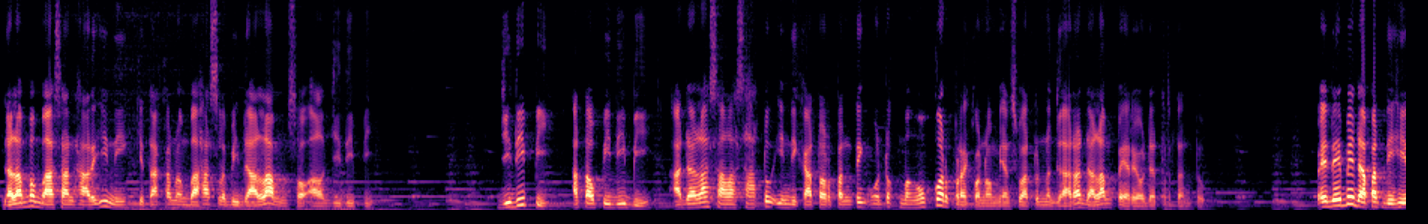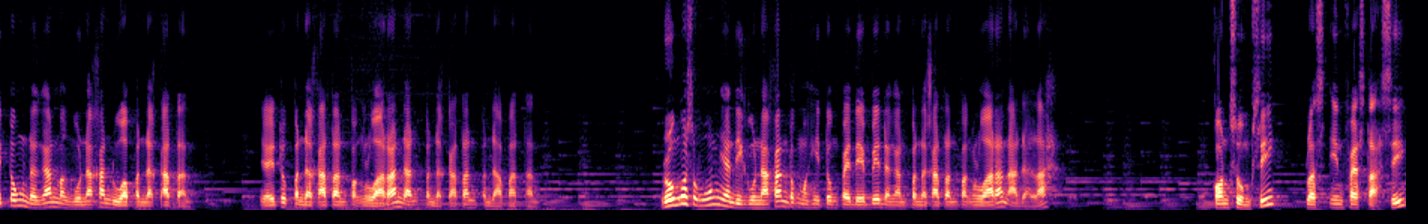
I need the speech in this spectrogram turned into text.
Dalam pembahasan hari ini, kita akan membahas lebih dalam soal GDP. GDP atau PDB adalah salah satu indikator penting untuk mengukur perekonomian suatu negara dalam periode tertentu. PDB dapat dihitung dengan menggunakan dua pendekatan, yaitu pendekatan pengeluaran dan pendekatan pendapatan. Rumus umum yang digunakan untuk menghitung PDB dengan pendekatan pengeluaran adalah konsumsi plus investasi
